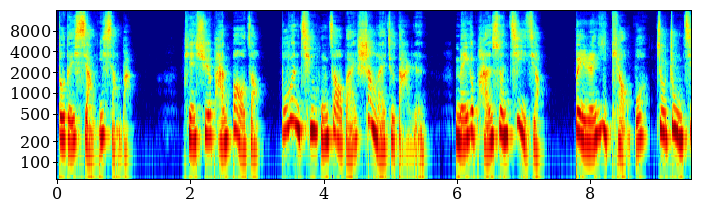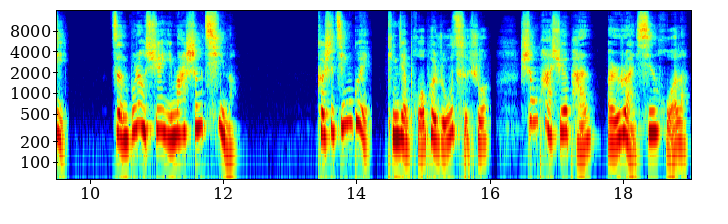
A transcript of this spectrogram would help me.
都得想一想吧。偏薛蟠暴躁，不问青红皂白，上来就打人，没个盘算计较，被人一挑拨就中计，怎不让薛姨妈生气呢？可是金贵听见婆婆如此说，生怕薛蟠耳软心活了，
